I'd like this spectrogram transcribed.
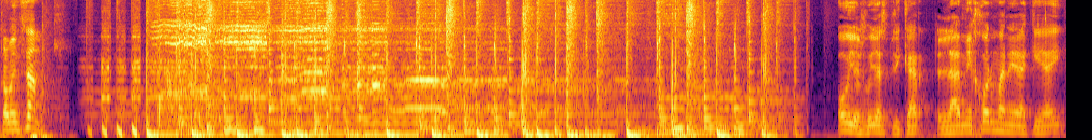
¡Comenzamos! Hoy os voy a explicar la mejor manera que hay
